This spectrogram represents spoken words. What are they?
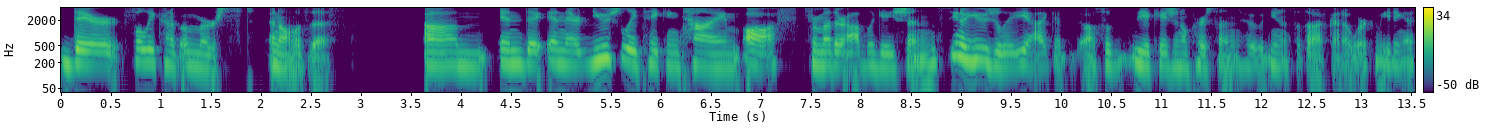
they're fully kind of immersed in all of this, um, and they and they're usually taking time off from other obligations. You know, usually, yeah, I get also the occasional person who you know says, "Oh, I've got a work meeting," and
